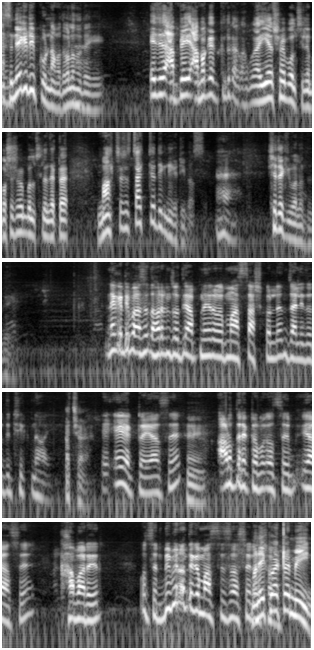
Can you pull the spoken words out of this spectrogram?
আচ্ছা নেগেটিভ কোন আমাদের? বলুন তো দেখি। এই যে আপনি আমাকে কিন্তু ইয়ের সময় বলছিলেন বর্ষার সময় বলছিলেন যে একটা মাছ চাষের চারটে দিক নেগেটিভ আছে। হ্যাঁ। সেটা কি বলুন তো দেখি। নেগেটিভ আছে ধরেন যদি আপনার ওই মাছ চাষ করলেন জালি যদি ঠিক না হয়। আচ্ছা। এই একটাই আছে। হ্যাঁ। আড়তের একটা হচ্ছে ইয়ে আছে খাবারের বুঝছেন? বিভিন্ন দিকে মাছ আছে মানে কয়েকটা মেইন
